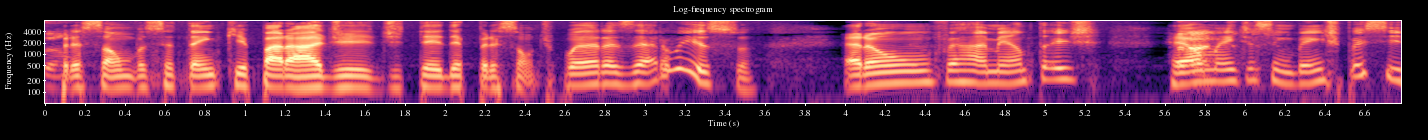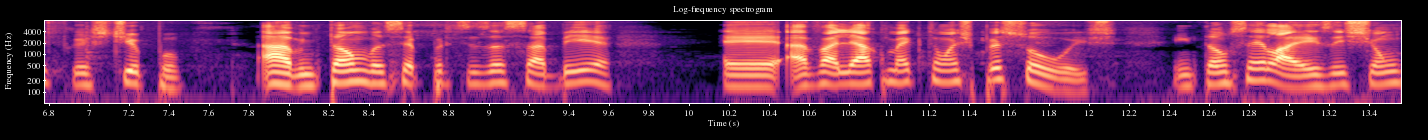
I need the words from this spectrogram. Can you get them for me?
depressão, você tem que parar de, de ter depressão. Tipo, era zero isso. Eram ferramentas realmente, assim, bem específicas. Tipo, ah, então você precisa saber é, avaliar como é que estão as pessoas. Então, sei lá, existia um,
